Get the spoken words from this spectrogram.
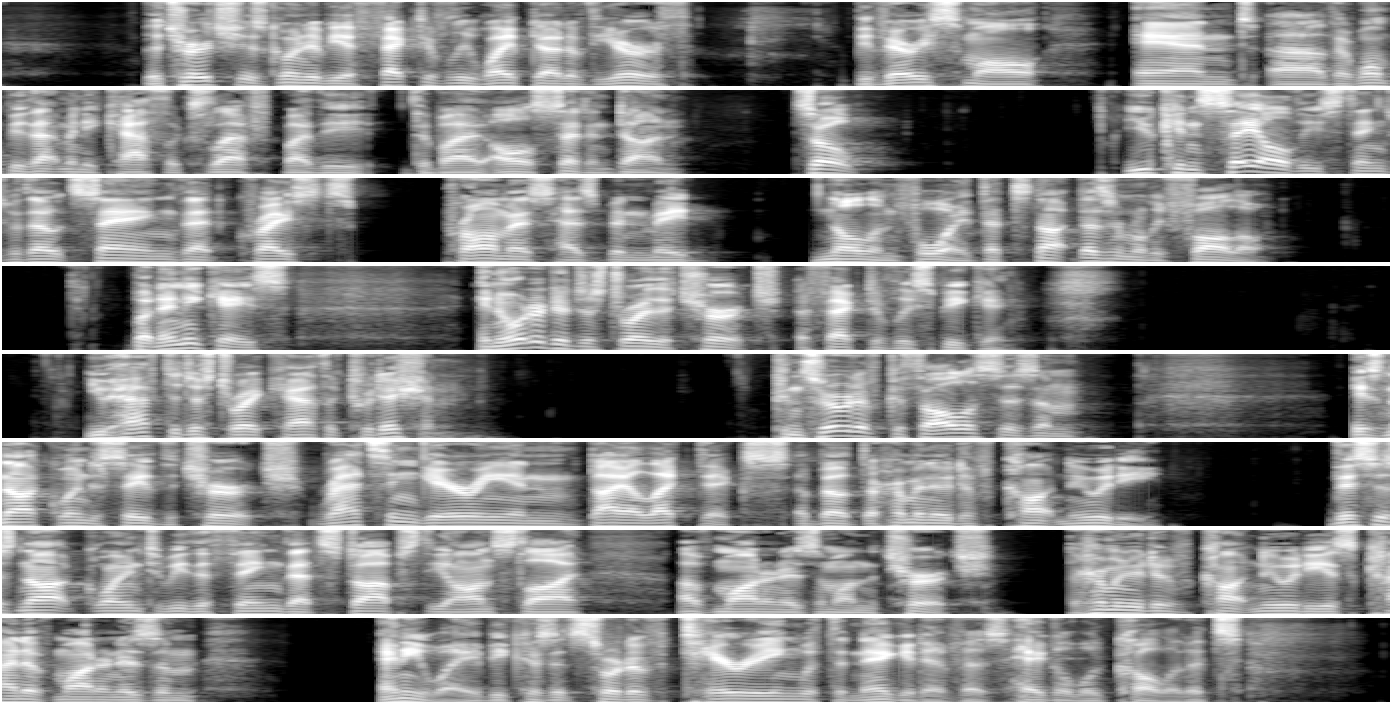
the church is going to be effectively wiped out of the earth, be very small, and uh, there won't be that many Catholics left by the, the by all said and done. So you can say all these things without saying that Christ's promise has been made null and void. That's not doesn't really follow. But in any case, in order to destroy the church, effectively speaking, you have to destroy Catholic tradition. Conservative Catholicism is not going to save the church. Ratzingerian dialectics about the hermeneutic of continuity. This is not going to be the thing that stops the onslaught of modernism on the church. The hermeneutic of continuity is kind of modernism anyway because it's sort of tarrying with the negative, as Hegel would call it. It's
